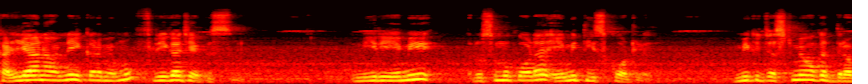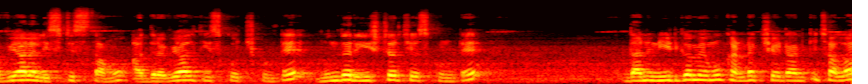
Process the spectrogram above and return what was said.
కళ్యాణాన్ని ఇక్కడ మేము ఫ్రీగా చేపిస్తున్నాం. మీరు ఏమీ రుసుము కూడా ఏమీ తీసుకోవట్లేదు. మీకు జస్ట్ మేము ఒక ద్రవ్యాల లిస్ట్ ఇస్తాము. ఆ ద్రవ్యాలు తీసుకొచ్చుకుంటే ముందే రిజిస్టర్ చేసుకుంటే దాన్ని నీట్గా మేము కండక్ట్ చేయడానికి చాలా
